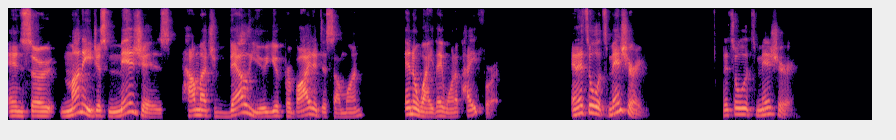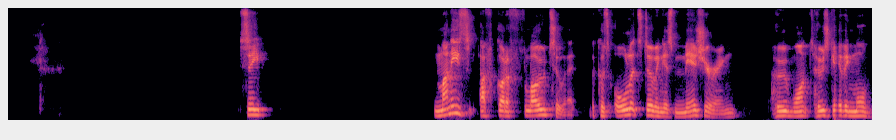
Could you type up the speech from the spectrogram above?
And so money just measures how much value you've provided to someone in a way they want to pay for it. And that's all it's measuring. That's all it's measuring. See, money's I've got a flow to it because all it's doing is measuring who wants who's giving more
